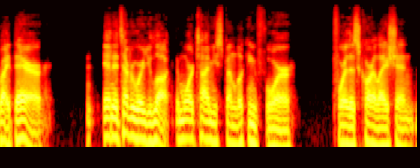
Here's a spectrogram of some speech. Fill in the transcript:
right there. And it's everywhere you look. The more time you spend looking for, for this correlation,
